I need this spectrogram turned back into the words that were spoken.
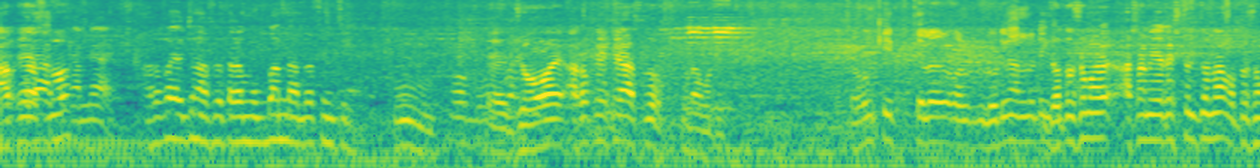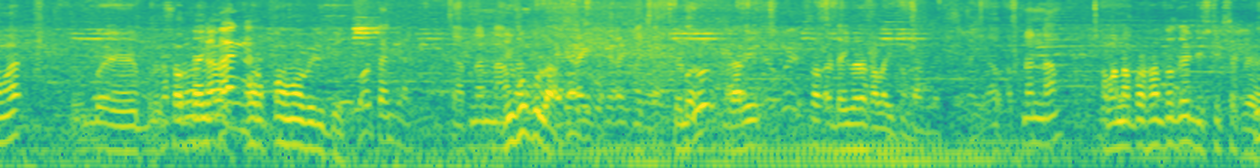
আর কে আসলো? আরও কয়েকজন আসলো তারা মুখ বান্ধা আমরা শুনছি। হুম, জয় আরও কে কে আসলো? মোটামুটি। তখন কি তেলের লোডিং আনলোডিং যত সময় আসামি অ্যারেস্ট হইতো না অত সময় সব জায়গায় কর- কর্মবিরতি। আচ্ছা আপনার নাম? রিফুকুলা আচ্ছা কিন্তু গাড়ি ড্রাইভারে চালাইতো। আপনার নাম? আমার নাম প্রশান্ত দে ডিস্ট্রিক্ট সেক্রেটারি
